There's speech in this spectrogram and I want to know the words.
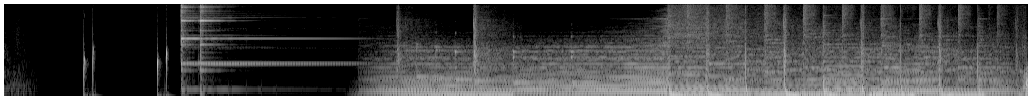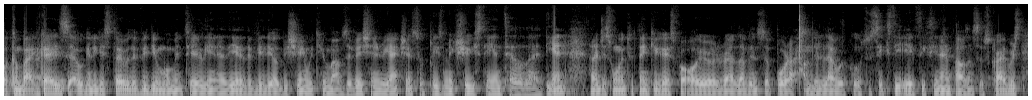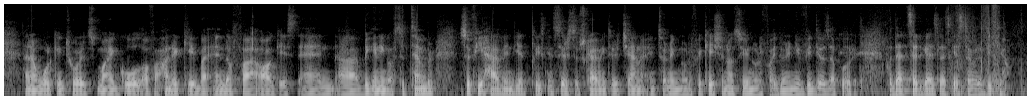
Welcome back guys, uh, we're going to get started with the video momentarily and at the end of the video I'll be sharing with you my observation and reaction so please make sure you stay until uh, the end. And I just wanted to thank you guys for all your uh, love and support. Alhamdulillah we're close to 68 69,000 subscribers and I'm working towards my goal of 100k by end of uh, August and uh, beginning of September. So if you haven't yet please consider subscribing to the channel and turning notification on so you're notified when a new video is uploaded. With that said guys let's get started with the video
